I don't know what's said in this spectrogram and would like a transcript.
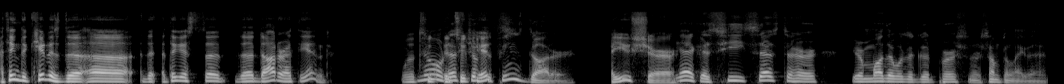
I think the kid is the uh the, I think it's the the daughter at the end. Well, the two, No, the that's two kids? Josephine's daughter. Are you sure? Yeah, because he says to her, "Your mother was a good person," or something like that.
